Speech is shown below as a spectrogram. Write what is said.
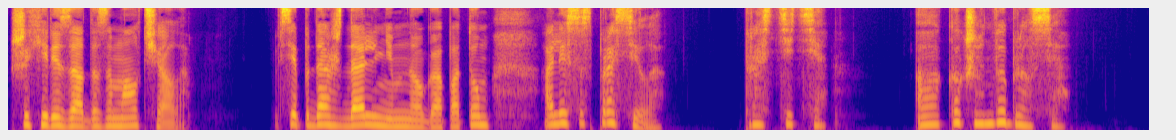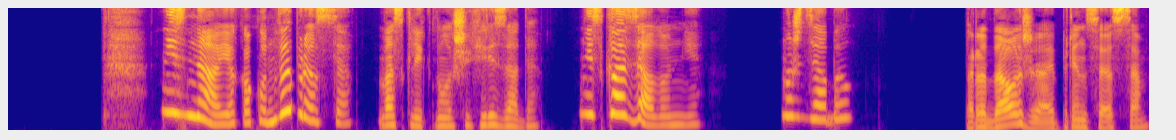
Шахерезада замолчала. Все подождали немного, а потом Алиса спросила. «Простите, а как же он выбрался?» «Не знаю я, как он выбрался», — воскликнула Шахерезада. «Не сказал он мне. Может, забыл?» «Продолжай, принцесса»,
